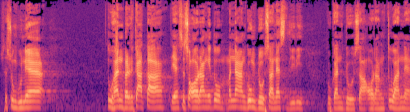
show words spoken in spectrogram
sesungguhnya Tuhan berkata ya seseorang itu menanggung dosanya sendiri bukan dosa orang tuanya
